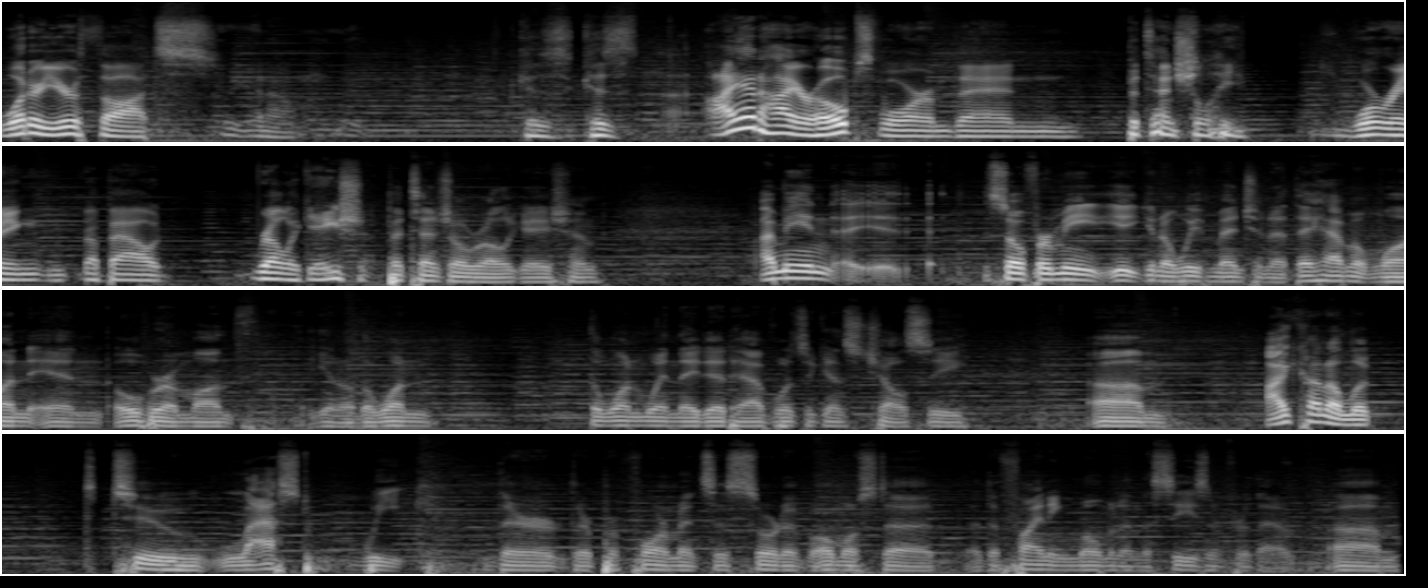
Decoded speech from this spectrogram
what are your thoughts? You know, because because I had higher hopes for him than potentially worrying about relegation. potential relegation. I mean, eh, so for me, you know, we've mentioned it. They haven't won in over a month. You know, the one, the one win they did have was against Chelsea. Um, I kind of looked to last week their their performance as sort of almost a, a defining moment in the season for them. Um,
